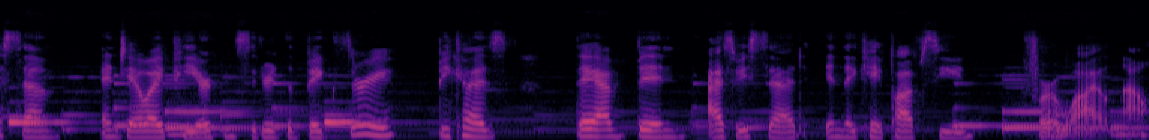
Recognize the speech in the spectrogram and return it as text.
sm and JYP are considered the big three because they have been, as we said, in the K pop scene for a while now.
